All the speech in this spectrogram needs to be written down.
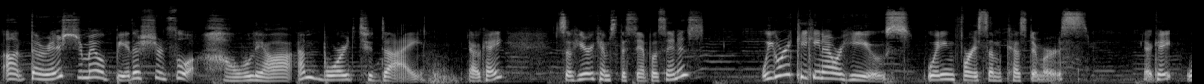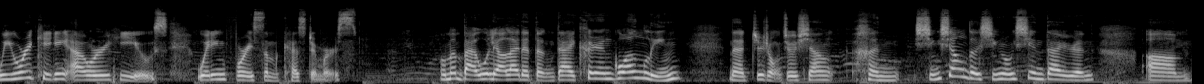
啊，等人时没有别的事做，好无聊啊！I'm bored to die. Okay, so here comes the sample sentence. We were kicking our heels, waiting for some customers. Okay, we were kicking our heels, waiting for some customers. 我们百无聊赖的等待客人光临，那这种就像很形象的形容现代人，嗯，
